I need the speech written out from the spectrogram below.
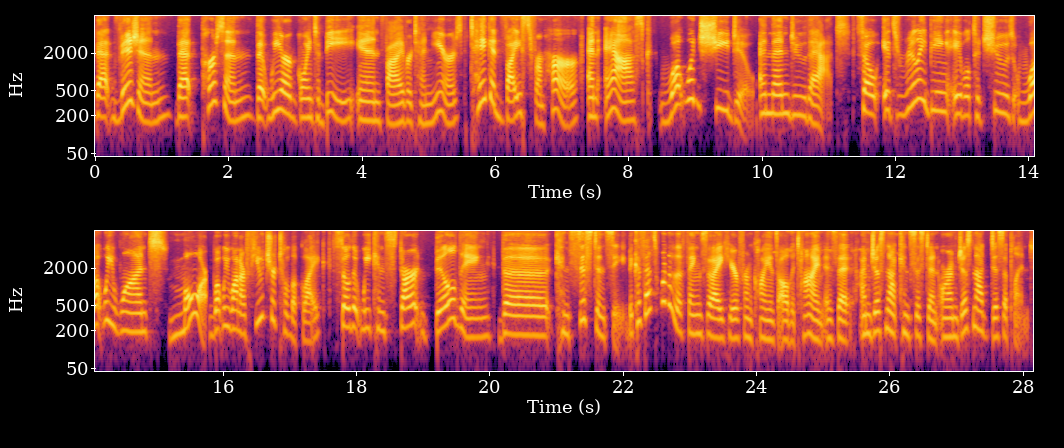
that vision, that person person that we are going to be in five or 10 years, take advice from her and ask, what would she do? And then do that. So it's really being able to choose what we want more, what we want our future to look like, so that we can start building the consistency. Because that's one of the things that I hear from clients all the time is that I'm just not consistent or I'm just not disciplined.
